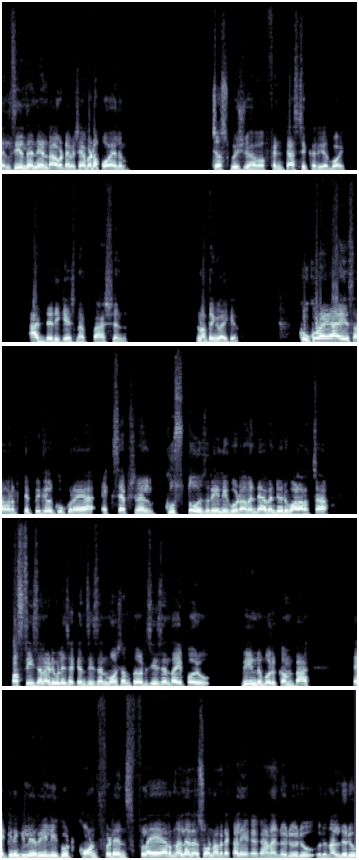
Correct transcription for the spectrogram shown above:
ചെൽസിയിൽ തന്നെ ഉണ്ടാവട്ടെ. പക്ഷെ എവിടെ പോയാലും just wish you have a fantastic career boy ആ ഡെഡിക്കേഷൻ ആ passion nothing like it Cucurella is our typical Cucurella exceptional Gusto is really good അവന്റെ അവന്റെ ഒരു വളർച്ച ഫസ്റ്റ് സീസൺ അടിപൊളി സെക്കൻഡ് സീസൺ മോശം തേർഡ് സീസൺ ടൈപ്പ് ഒരു വീണ്ടും ഒരു comeback technically really good confidence flair നല്ല രസമുണ്ട് അവന്റെ കളിയൊക്കെ കാണാൻ. ഒരു ഒരു ഒരു നല്ലൊരു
